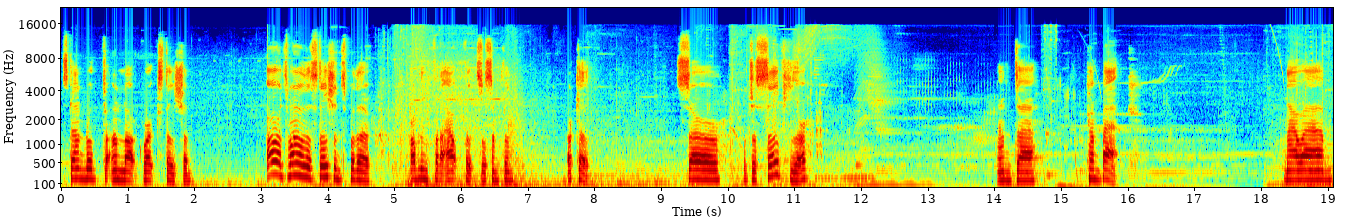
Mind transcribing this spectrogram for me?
Scan rig to unlock workstation. Oh, it's one of the stations for the, probably for the outfits or something. Okay. So, we'll just save here. And, uh, come back. Now, um...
